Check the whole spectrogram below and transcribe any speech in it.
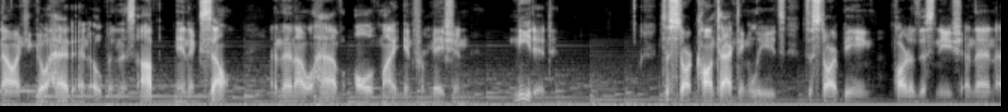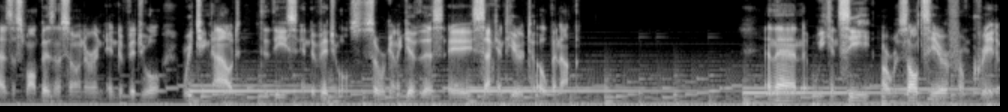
Now I can go ahead and open this up in Excel and then I will have all of my information needed to start contacting leads, to start being part of this niche, and then as a small business owner and individual, reaching out to these individuals. So we're going to give this a second here to open up. And then we can see our results here from Creative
